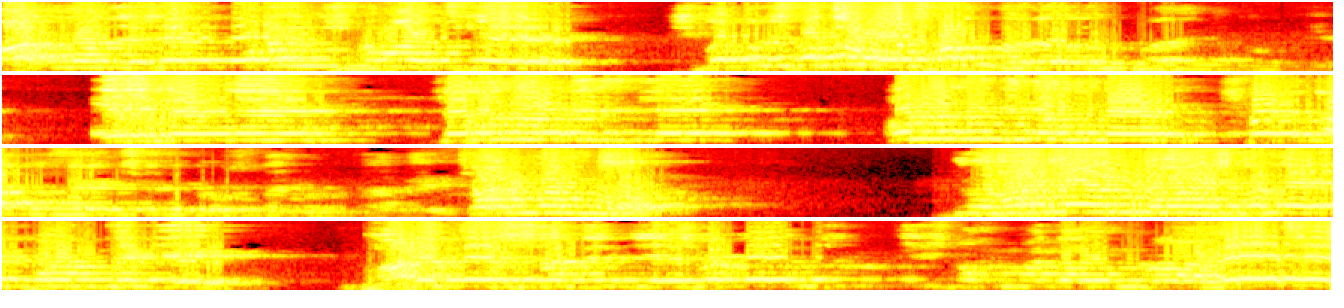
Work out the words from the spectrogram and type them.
বাংলাদেশের তরুণ সমাজকে শত শত বছর ধরে অনুপ্রাণিত করবে এই জন্য যমুনা অনতিবিলম্বে শহীদ আবু সাইদ হিসেবে ঘোষণা করতে হবে। চার নম্বর দু সালের পর থেকে ভারতের সাথে যে সকল চুক্তি সম্পাদন করা হয়েছে,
